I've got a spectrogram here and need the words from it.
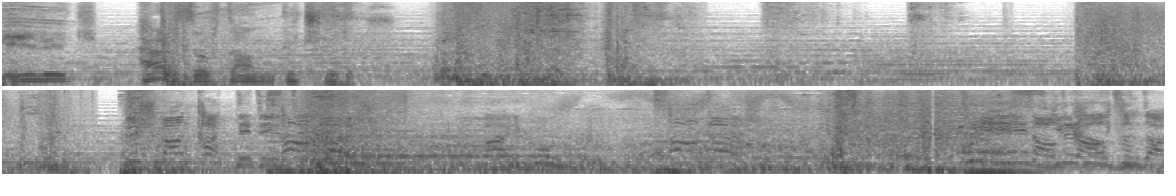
İyilik her zırhtan güçlüdür. Düşman katledildi. Harika oyun. Saldır! Kuleniz saldırı altında.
